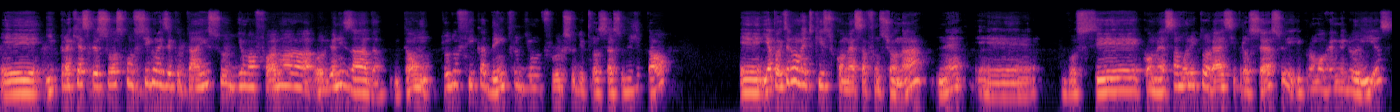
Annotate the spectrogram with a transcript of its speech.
e, e para que as pessoas consigam executar isso de uma forma organizada. Então, tudo fica dentro de um fluxo de processo digital. E, e a partir do momento que isso começa a funcionar, né, é, você começa a monitorar esse processo e, e promover melhorias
